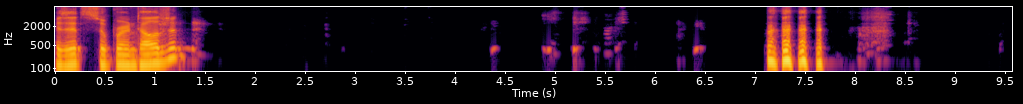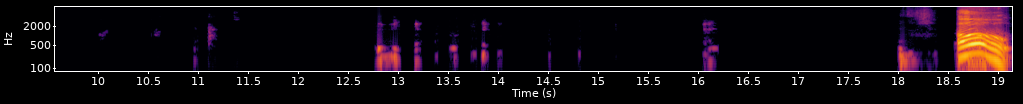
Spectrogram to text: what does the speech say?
Is it super intelligent? oh,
